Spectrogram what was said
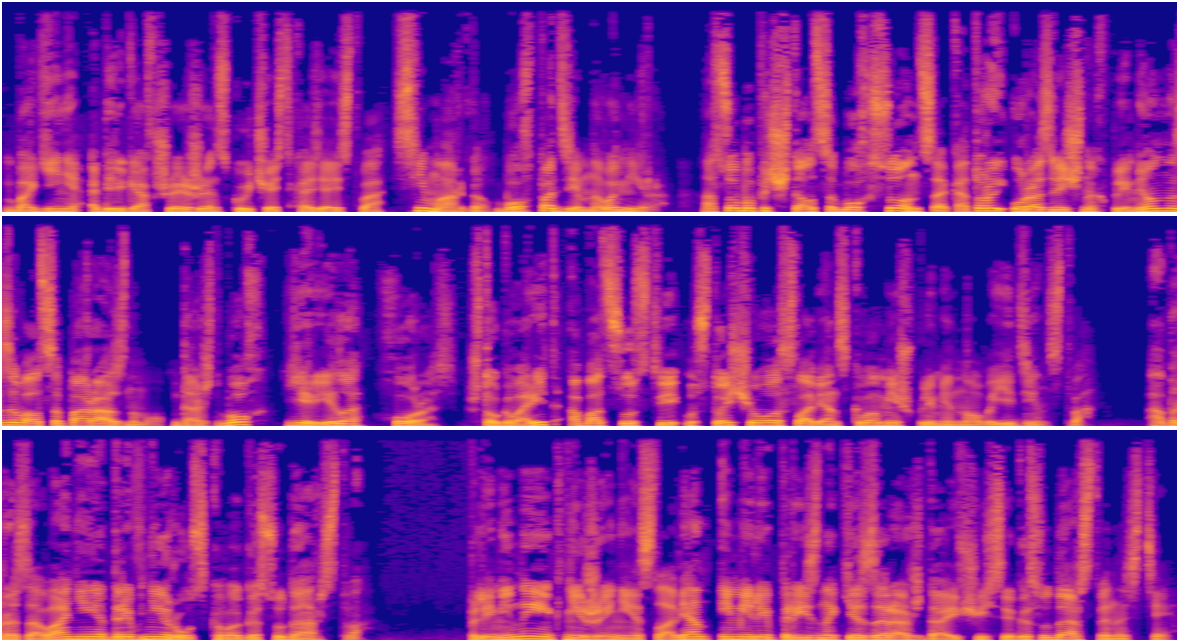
богиня, оберегавшая женскую часть хозяйства, Симаргл, бог подземного мира. Особо почитался бог солнца, который у различных племен назывался по-разному, дождь-бог, Ерила, Хорос, что говорит об отсутствии устойчивого славянского межплеменного единства. Образование древнерусского государства. Племенные княжения славян имели признаки зарождающейся государственности.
